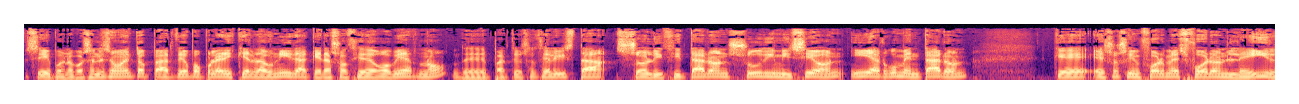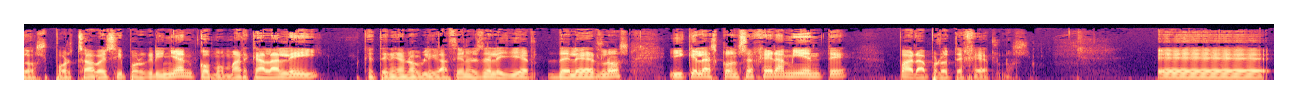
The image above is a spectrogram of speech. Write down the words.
Sí, bueno, pues en ese momento Partido Popular e Izquierda Unida, que era socio de gobierno del Partido Socialista, solicitaron su dimisión y argumentaron que esos informes fueron leídos por Chávez y por Griñán, como marca la ley, que tenían obligaciones de, leer- de leerlos, y que la consejera miente para protegerlos. Eh,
